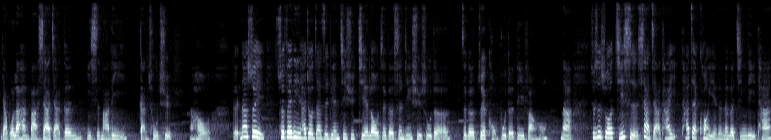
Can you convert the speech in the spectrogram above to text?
亚伯拉罕把夏甲跟以实玛利赶出去，然后，对，那所以崔菲利他就在这边继续揭露这个圣经叙述的这个最恐怖的地方哦，那就是说，即使夏甲他他在旷野的那个经历，他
